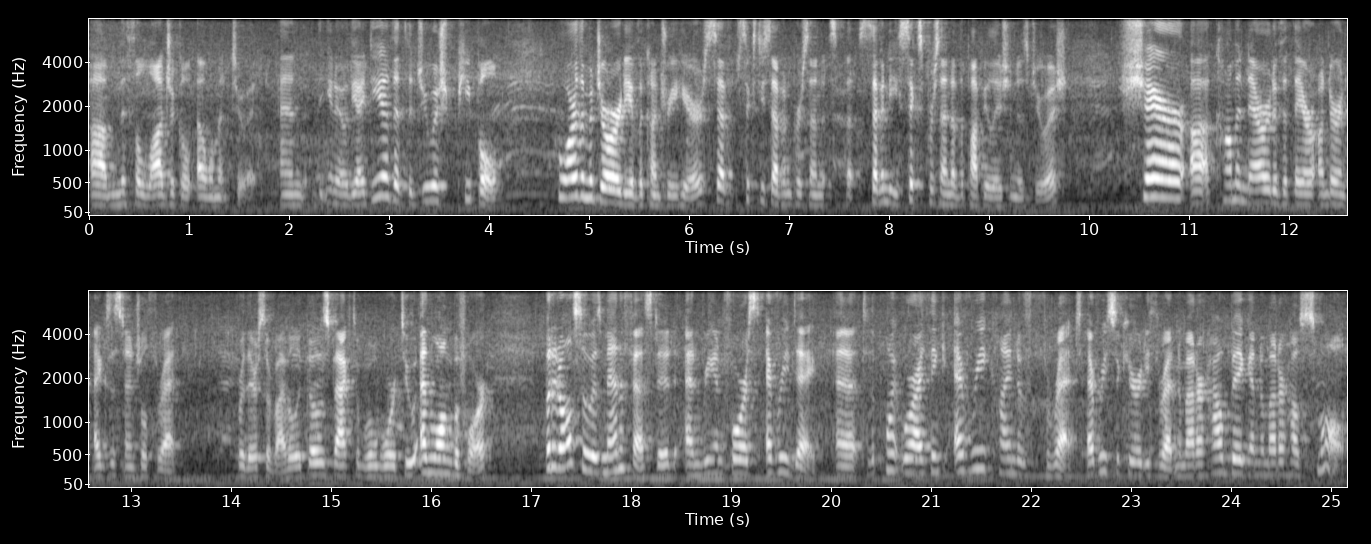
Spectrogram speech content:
uh, mythological element to it. And you know, the idea that the Jewish people who are the majority of the country here, 67%, 76% of the population is Jewish, share a common narrative that they are under an existential threat for their survival. It goes back to World War II and long before. But it also is manifested and reinforced every day uh, to the point where I think every kind of threat, every security threat, no matter how big and no matter how small,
